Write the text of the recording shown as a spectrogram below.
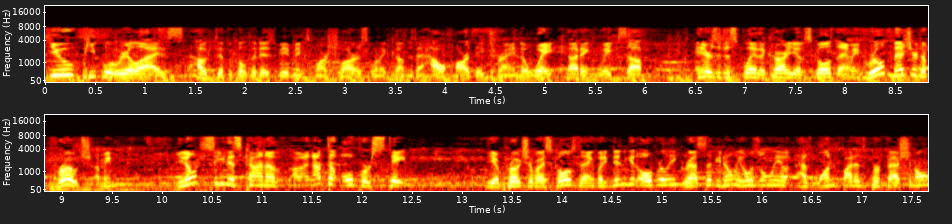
Few people realize how difficult it is to be a mixed martial artist when it comes to how hard they train, the weight cutting, weeks up. And here's a display of the cardio of Scolesdang. I mean, real measured approach. I mean, you don't see this kind of, uh, not to overstate the approach here by Scolesdang, but he didn't get overly aggressive. You know, he always only has one fight as a professional.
